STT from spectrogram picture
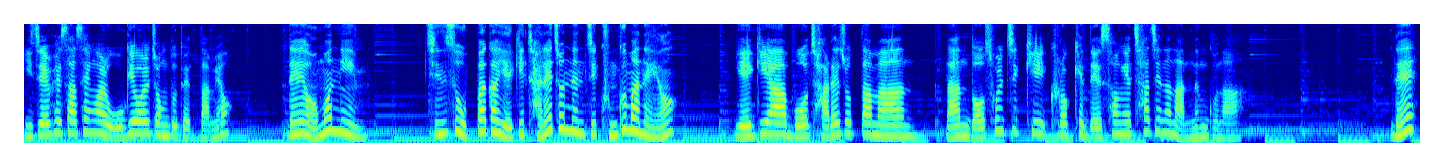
이제 회사 생활 5개월 정도 됐다며? 네, 어머님. 진수 오빠가 얘기 잘해줬는지 궁금하네요. 얘기야 뭐 잘해줬다만 난 너 솔직히 그렇게 내 성에 차지는 않는구나. 네?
